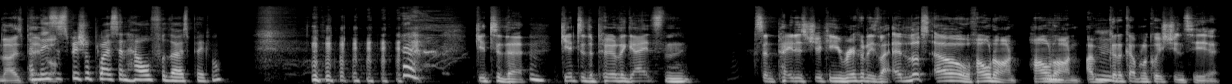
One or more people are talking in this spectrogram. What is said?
Those people. And there's a special place in hell for those people. get to the Mm. get to the pearly gates and St. Peter's checking your record. He's like, it looks. Oh, hold on, hold Mm. on. I've got a couple of questions here.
